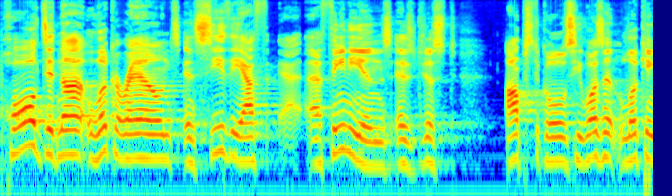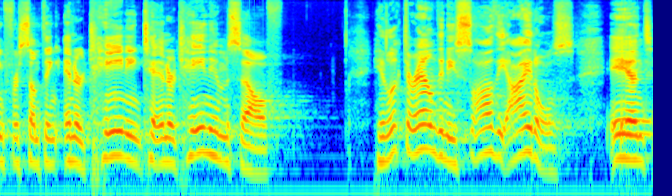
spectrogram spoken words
Paul did not look around and see the Ath- Athenians as just obstacles. He wasn't looking for something entertaining to entertain himself. He looked around and he saw the idols, and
